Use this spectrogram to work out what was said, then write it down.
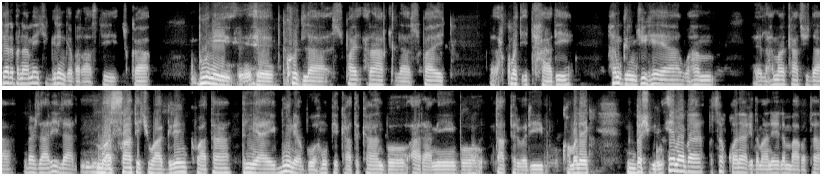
دیارە بەنامەیەکی گرنگە بەڕاستی چکە بوونی کورد لە سوپای عێراق لە سوپای حکومەتی ئیتحادی هەم گرنگی هەیە و هەم لە هەمان کاتیشدا بەشداری لە موسساتێکی وا گرنگ کواتا دڵنیایی بوونە بۆ هەموو پێکهاتەکان بۆ ئارامی بۆ دادپەروەری بۆ کۆمەڵێک بەشی گرنگ ئێمە بە چەند قۆناغی دەمانەوێت لەم بابەتە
